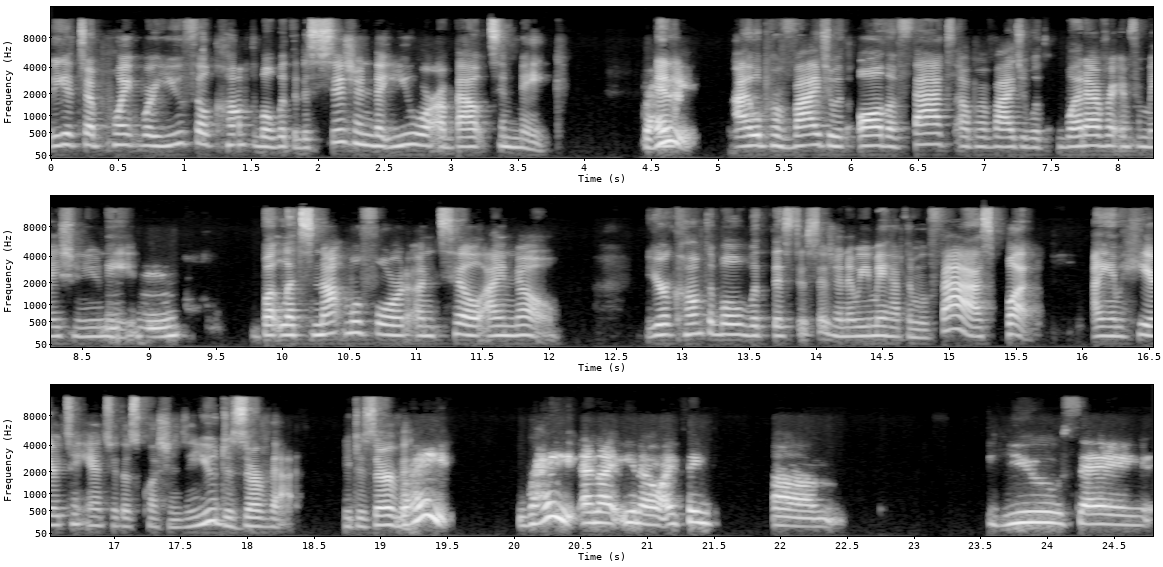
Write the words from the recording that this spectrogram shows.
we get to a point where you feel comfortable with the decision that you are about to make. Right. And I will provide you with all the facts. I'll provide you with whatever information you need. Mm-hmm. But let's not move forward until I know you're comfortable with this decision. And we may have to move fast, but I am here to answer those questions. And you deserve that. You deserve it. Right. Right. And I, you know, I think um you saying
